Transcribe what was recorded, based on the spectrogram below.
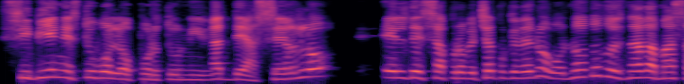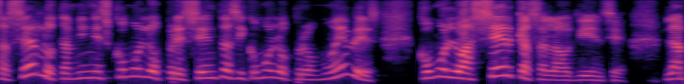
si bien estuvo la oportunidad de hacerlo, el desaprovechar, porque de nuevo, no todo es nada más hacerlo, también es cómo lo presentas y cómo lo promueves, cómo lo acercas a la audiencia. La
